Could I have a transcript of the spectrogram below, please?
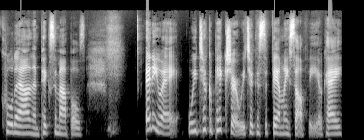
cool down and pick some apples. Anyway, we took a picture. We took a family selfie. Okay.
